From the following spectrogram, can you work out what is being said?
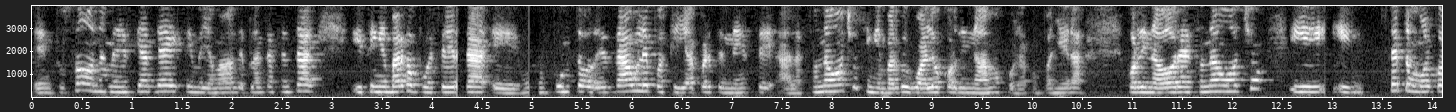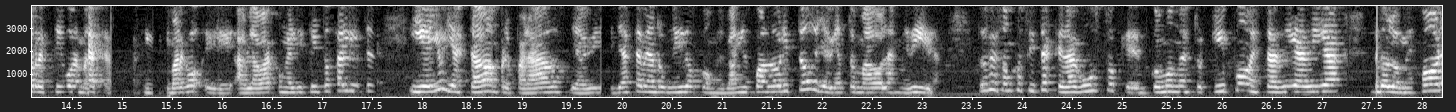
en tu zona, me decían Daisy, me llamaban de planta central, y sin embargo, pues era eh, un punto de Daule, pues que ya pertenece a la zona 8, sin embargo, igual lo coordinamos con la compañera coordinadora de zona 8 y, se tomó el correctivo de. Sin embargo, eh, hablaba con el distrito Salitre y ellos ya estaban preparados, ya, ya se habían reunido con el Banco Ecuador y todo, ya habían tomado las medidas. Entonces son cositas que da gusto que como nuestro equipo está día a día lo mejor.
